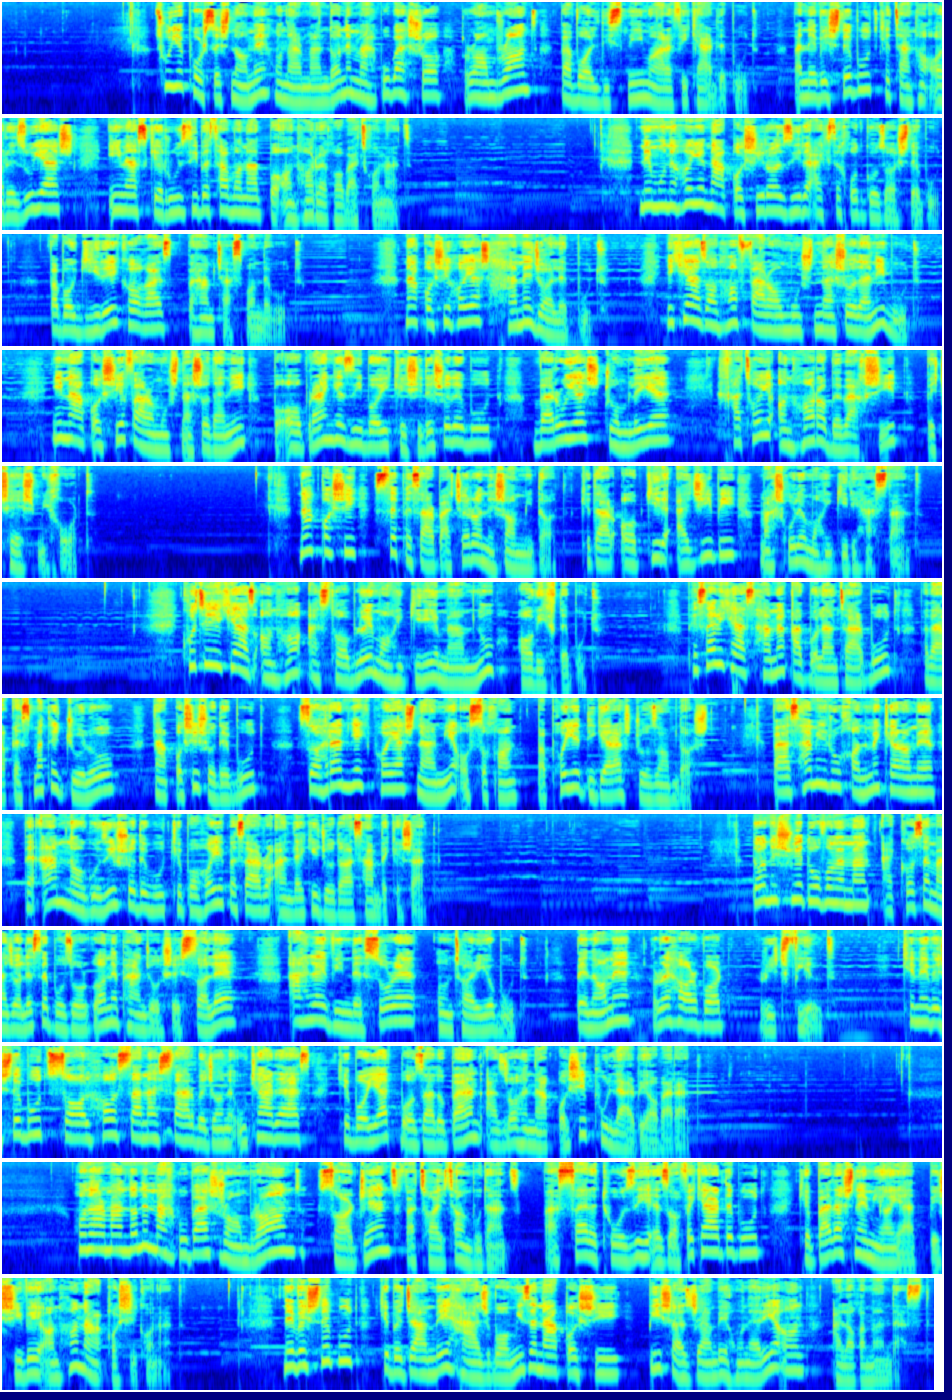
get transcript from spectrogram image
توی پرسشنامه هنرمندان محبوبش را رامبراند و والدیسنی معرفی کرده بود و نوشته بود که تنها آرزویش این است که روزی بتواند با آنها رقابت کند. نمونه های نقاشی را زیر عکس خود گذاشته بود و با گیره کاغذ به هم چسبانده بود. نقاشی هایش همه جالب بود. یکی از آنها فراموش نشدنی بود. این نقاشی فراموش نشدنی با آبرنگ زیبایی کشیده شده بود و رویش جمله خطای آنها را ببخشید به چشم می‌خورد. نقاشی سه پسر بچه را نشان می‌داد که در آبگیر عجیبی مشغول ماهیگیری هستند. کت یکی از آنها از تابلوی ماهیگیری ممنوع آویخته بود. پسری که از همه قد بلندتر بود و در قسمت جلو نقاشی شده بود ظاهرا یک پایش نرمی استخوان و پای دیگرش جزام داشت و از همین رو خانم کرامر به ام ناگزیر شده بود که پاهای پسر را اندکی جدا از هم بکشد دانشجوی دوم من عکاس مجالس بزرگان 56 ساله اهل ویندسور اونتاریو بود. به نام ره هاروارد ریچفیلد. که نوشته بود سالها سنش سر به جان او کرده است که باید با زد و بند از راه نقاشی پول در بیاورد. هنرمندان محبوبش رامبراند، سارجنت و تایتان بودند. و سر توضیح اضافه کرده بود که بدش نمیآید به شیوه آنها نقاشی کند. نوشته بود که به جنبه هجوامیز نقاشی بیش از جنبه هنری آن علاقمند است.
